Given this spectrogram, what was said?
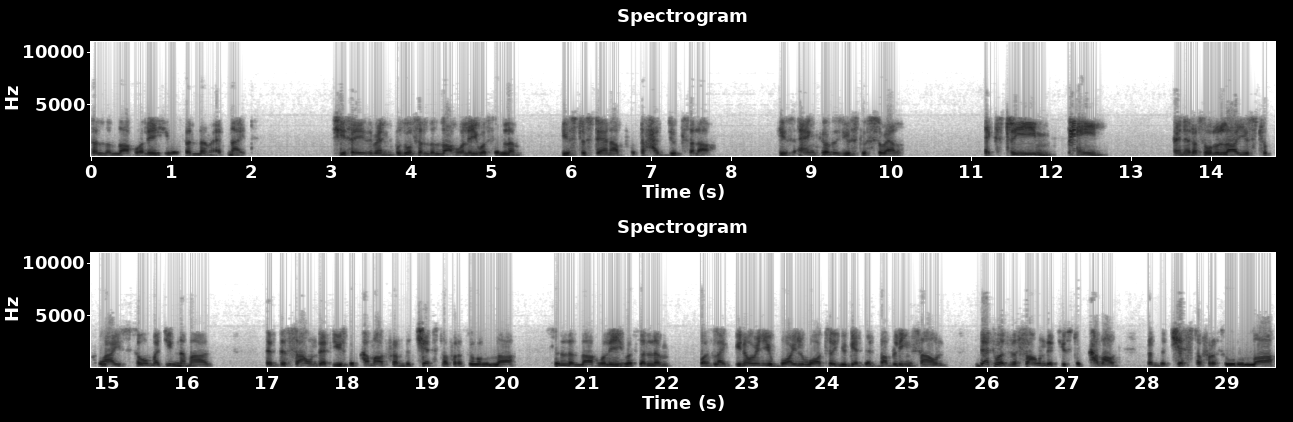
sallallahu alayhi wasallam at night. She says when Huzur sallallahu alayhi wasallam used to stand up for tahajjud salah, his ankles used to swell, extreme pain. And Rasulullah used to cry so much in namaz that the sound that used to come out from the chest of Rasulullah sallallahu alayhi wasallam was like, you know, when you boil water, you get that bubbling sound. That was the sound that used to come out from the chest of Rasulullah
